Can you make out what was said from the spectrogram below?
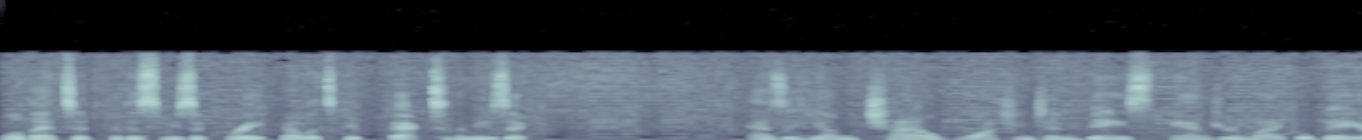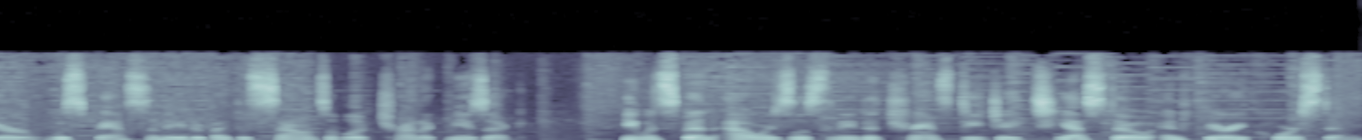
Well, that's it for this music break. Now let's get back to the music. As a young child, Washington based Andrew Michael Bayer was fascinated by the sounds of electronic music. He would spend hours listening to trance DJ Tiesto and Ferry Corsten.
